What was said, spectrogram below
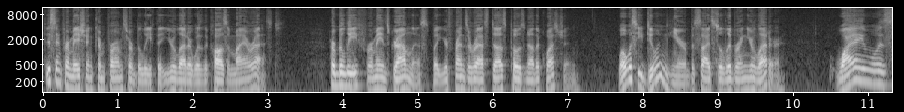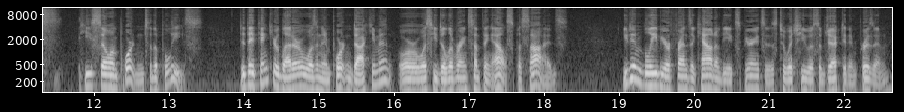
This information confirms her belief that your letter was the cause of my arrest. Her belief remains groundless, but your friend's arrest does pose another question. What was he doing here besides delivering your letter? Why was he so important to the police? Did they think your letter was an important document, or was he delivering something else besides? You didn't believe your friend's account of the experiences to which he was subjected in prison.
